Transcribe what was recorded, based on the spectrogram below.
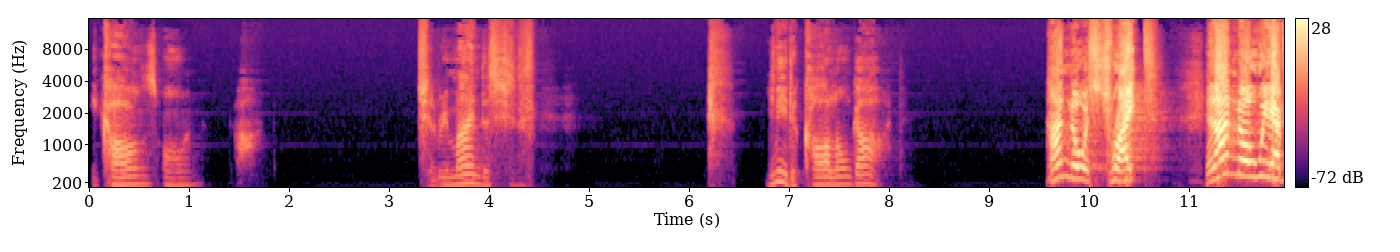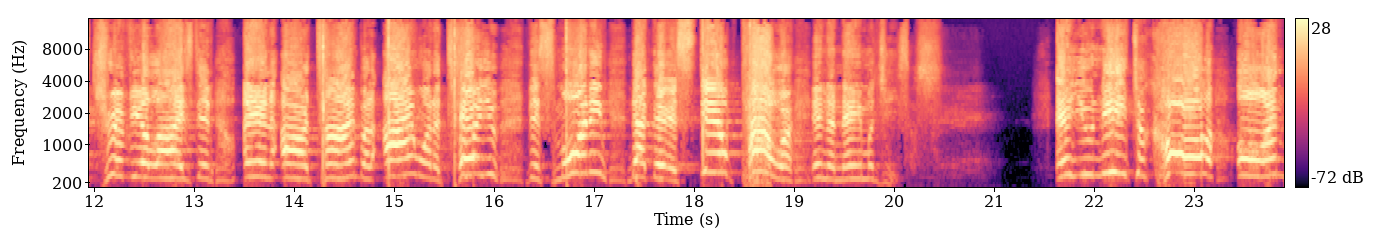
He calls on God. Should remind us you need to call on God. I know it's trite. And I know we have trivialized it in our time, but I want to tell you this morning that there is still power in the name of Jesus. And you need to call on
